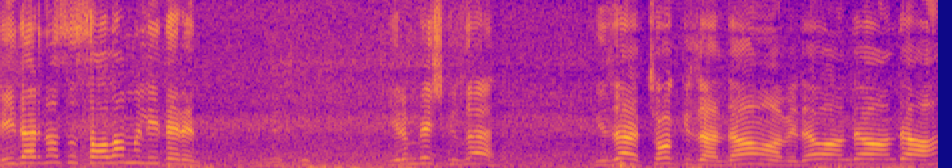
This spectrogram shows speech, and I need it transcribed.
Lider nasıl sağlam mı liderin? 25 güzel. Güzel çok güzel devam abi devam devam devam.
